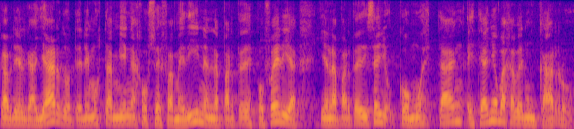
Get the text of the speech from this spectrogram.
Gabriel Gallardo, tenemos también a Josefa Medina en la parte de expoferia y en la parte de diseño. ¿Cómo están? Este año vas a ver un carro,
